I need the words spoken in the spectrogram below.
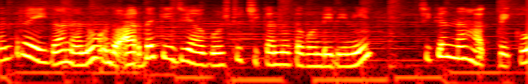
ನಂತರ ಈಗ ನಾನು ಒಂದು ಅರ್ಧ ಕೆ ಜಿ ಆಗುವಷ್ಟು ಚಿಕನ್ನ ತಗೊಂಡಿದ್ದೀನಿ. ಚಿಕನ್ನ ಹಾಕಬೇಕು.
